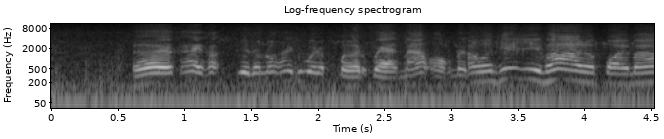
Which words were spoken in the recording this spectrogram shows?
เออให้เขาช่วยทางโน้นให้ช่วยเปิดแหวกน้ำออกเลยเอาวันที่ยี่ห้าเราปล่อยมา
